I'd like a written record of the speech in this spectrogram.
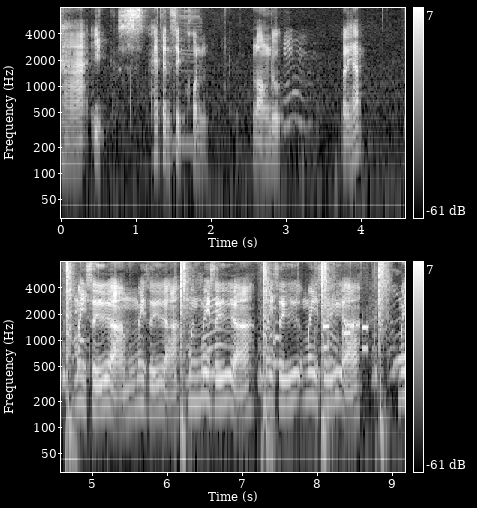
ค้าอีกให้เป็นสิบคน ลองดูสวัสดีครับ ไม่ซื้อเหรอมึงไม่ซื้อเหรอมึงไม่ซื้อเหรอไม่ซื้อไม่ซื้อเหรอไม่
